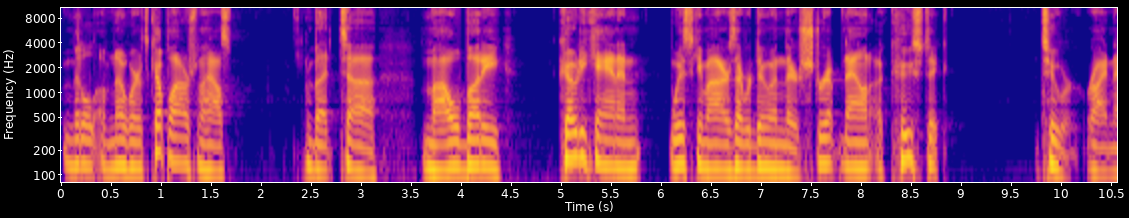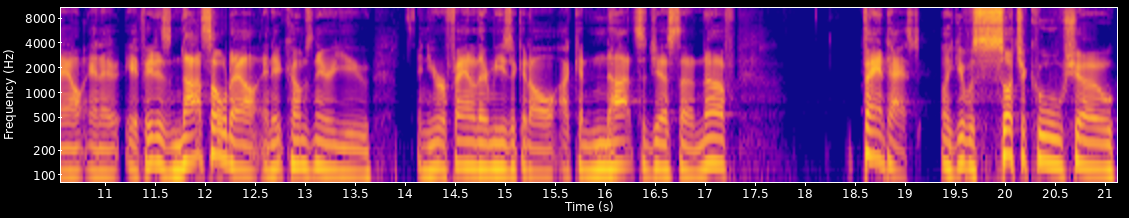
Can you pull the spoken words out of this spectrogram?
middle of nowhere. It's a couple hours from the house, but uh, my old buddy Cody Cannon, Whiskey Myers, they were doing their stripped down acoustic tour right now, and if it is not sold out and it comes near you, and you're a fan of their music at all, I cannot suggest that enough. Fantastic. Like it was such a cool show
